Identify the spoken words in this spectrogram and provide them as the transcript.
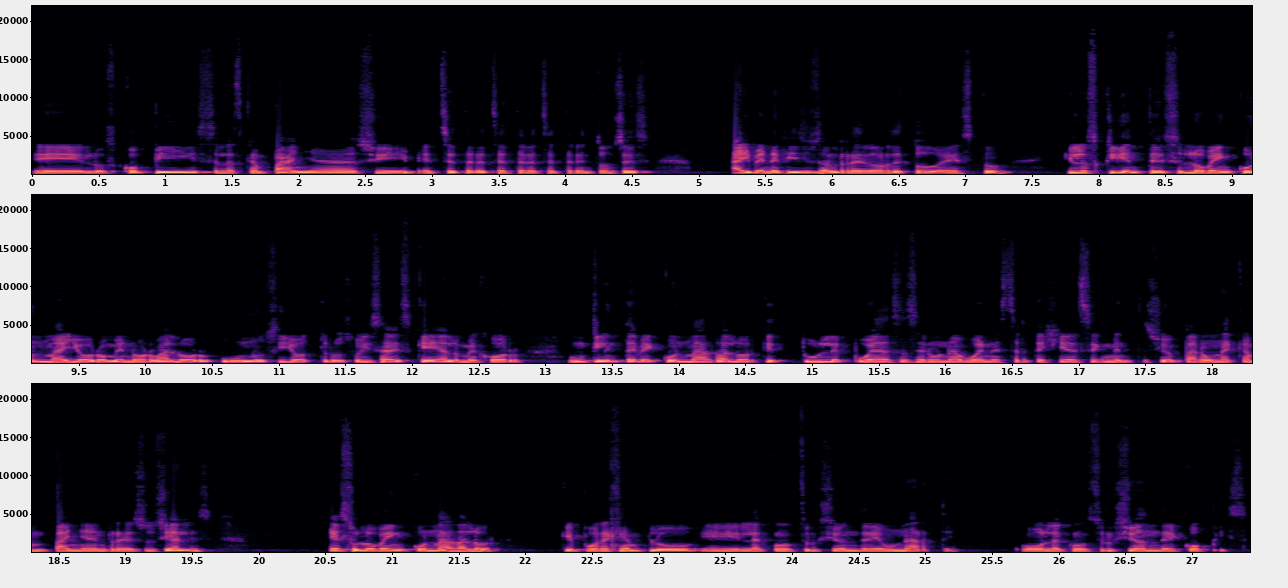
eh, los copies, las campañas, y etcétera, etcétera, etcétera. Entonces hay beneficios alrededor de todo esto que los clientes lo ven con mayor o menor valor unos y otros. Oye, ¿sabes qué? A lo mejor un cliente ve con más valor que tú le puedas hacer una buena estrategia de segmentación para una campaña en redes sociales. Eso lo ven con más valor que, por ejemplo, eh, la construcción de un arte o la construcción de copies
